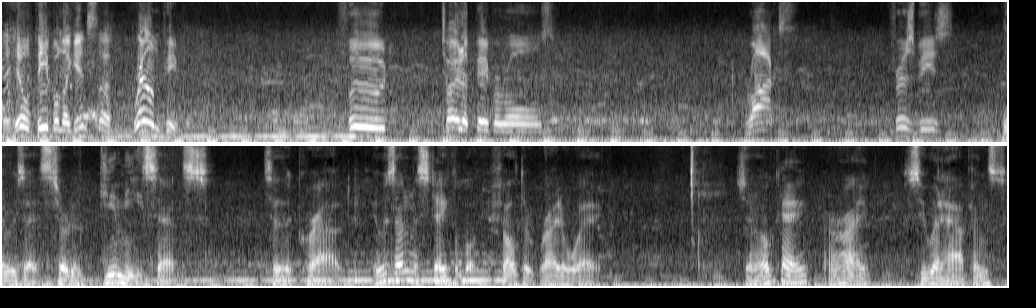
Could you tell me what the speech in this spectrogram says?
The hill people against the ground people. Food, toilet paper rolls, rocks, frisbees. There was a sort of gimme sense to the crowd. It was unmistakable. You felt it right away. So, okay, all right, see what happens.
